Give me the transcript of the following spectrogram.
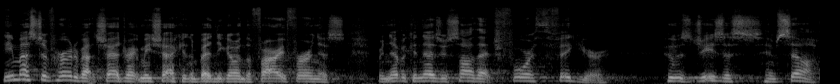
He must have heard about Shadrach, Meshach, and Abednego in the fiery furnace, where Nebuchadnezzar saw that fourth figure, who was Jesus himself.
